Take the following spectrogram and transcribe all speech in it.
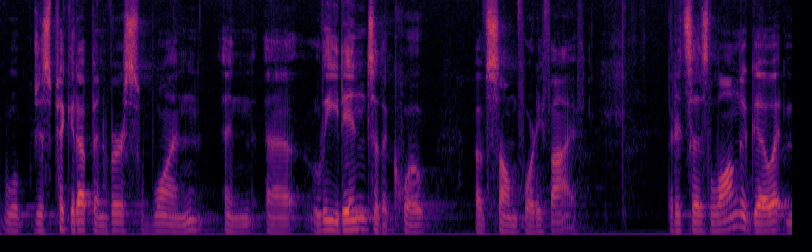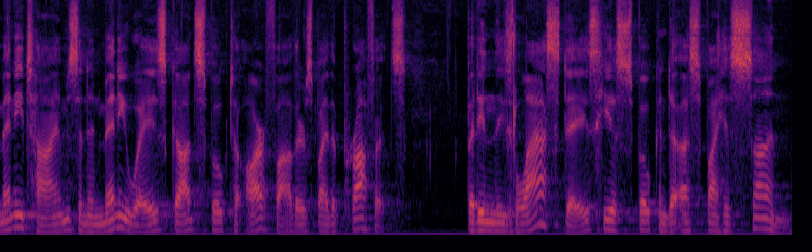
We'll just pick it up in verse 1 and uh, lead into the quote of Psalm 45. But it says, Long ago, at many times and in many ways, God spoke to our fathers by the prophets. But in these last days, he has spoken to us by his Son,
